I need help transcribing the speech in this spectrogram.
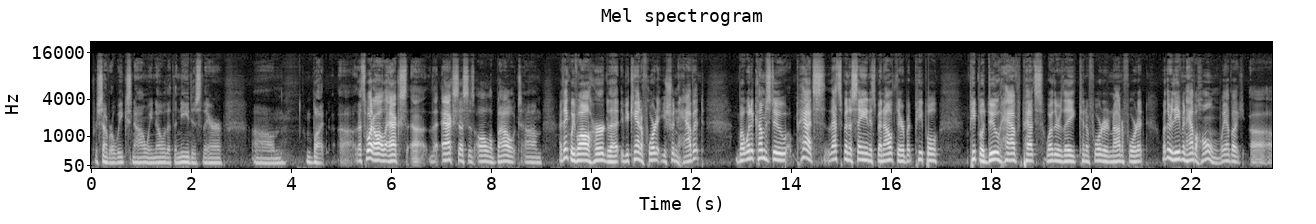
for several weeks now. We know that the need is there. Um, but that's what all ac- the access is all about. Um, I think we've all heard that if you can't afford it, you shouldn't have it. But when it comes to pets, that's been a saying that's been out there, but people – people do have pets, whether they can afford it or not afford it, whether they even have a home. We have a, uh,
